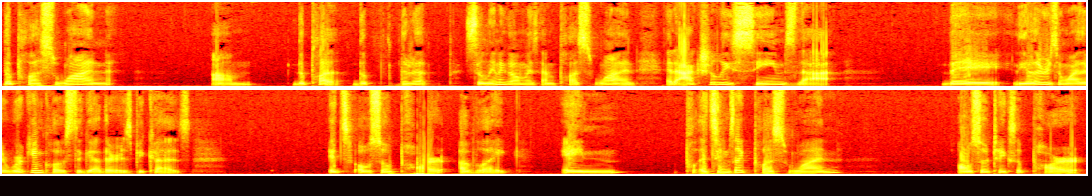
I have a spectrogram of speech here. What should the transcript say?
the plus one, um, the plus the, the Selena Gomez and plus one, it actually seems that they the other reason why they're working close together is because it's also part of like a it seems like plus one also takes a part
